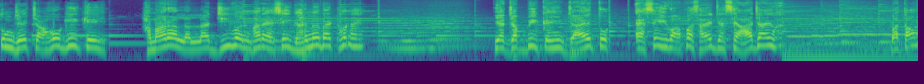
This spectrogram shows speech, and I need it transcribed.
तुम ये चाहोगी कि हमारा लल्ला जीवन भर ऐसे ही घर में बैठो रहे? या जब भी कहीं जाए तो ऐसे ही वापस आए जैसे आज आए हो? बताओ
